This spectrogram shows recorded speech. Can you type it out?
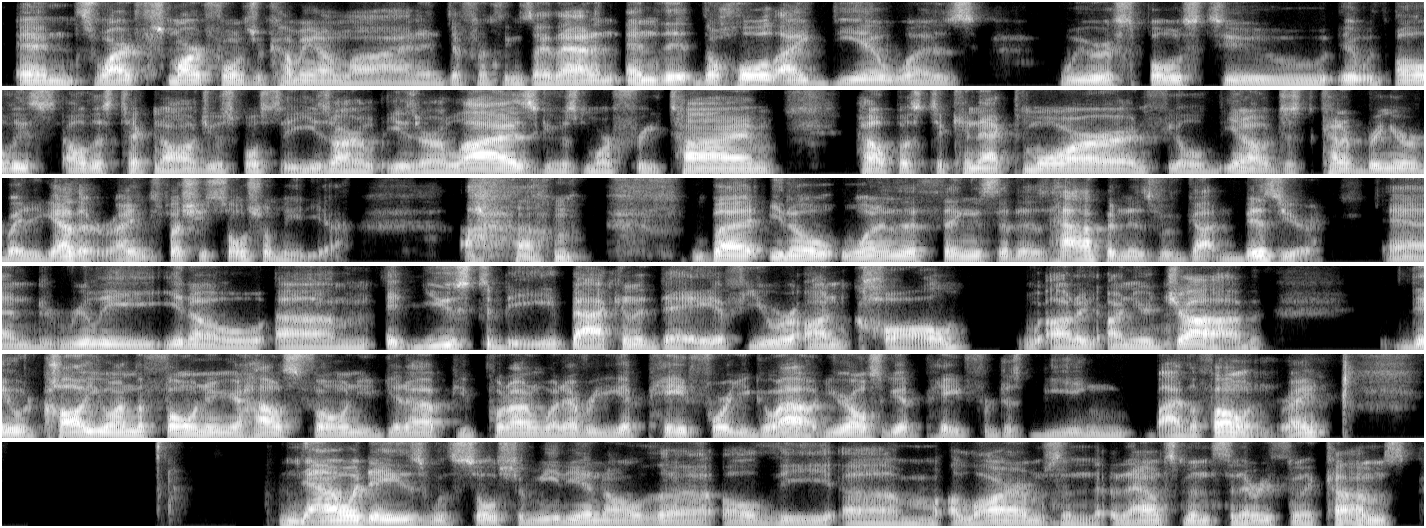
And smart smartphones were coming online and different things like that. And, and the, the whole idea was we were supposed to it all these all this technology was supposed to ease our ease our lives, give us more free time, help us to connect more and feel, you know, just kind of bring everybody together, right? Especially social media. Um, but you know, one of the things that has happened is we've gotten busier and really you know um, it used to be back in the day if you were on call on, on your job they would call you on the phone in your house phone you get up you put on whatever you get paid for you go out. You also get paid for just being by the phone right? Nowadays with social media and all the all the um, alarms and announcements and everything that comes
